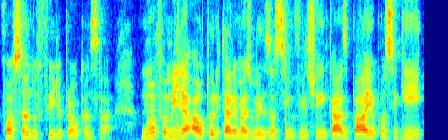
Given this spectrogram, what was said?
forçando o filho para alcançar. Numa família autoritária é mais ou menos assim, o filho chega em casa, pai, eu consegui,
